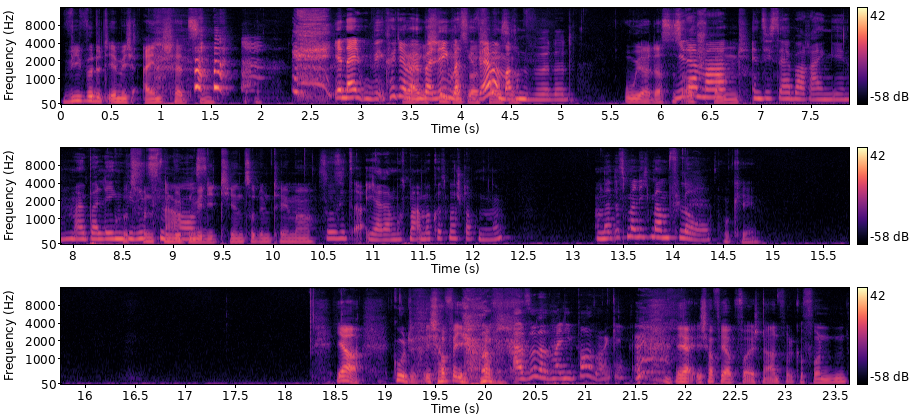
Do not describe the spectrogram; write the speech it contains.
Wie würdet ihr mich einschätzen? Ja, nein, wir könnt ja, Ja, mal überlegen, stimmt, was ihr selber scheiße. machen würdet. Oh ja, das ist Jeder auch mal spannend. in sich selber reingehen. Mal überlegen, Kurz wie sieht's fünf Minuten aus? meditieren zu dem Thema. So sieht's aus. Ja, da muss man einmal kurz mal stoppen, ne? Und dann ist man nicht mal im Flow. Okay. Ja, gut. Ich hoffe, ihr habt, Also, das war die Pause, okay. ja, ich hoffe, ihr habt für euch eine Antwort gefunden.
